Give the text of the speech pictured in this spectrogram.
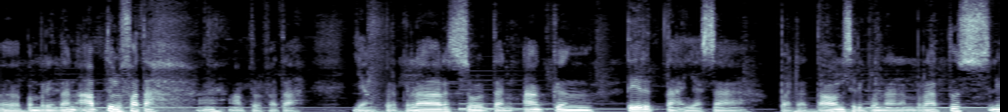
uh, pemerintahan Abdul Fattah, uh, Abdul Fattah yang bergelar Sultan Ageng Tirtayasa pada tahun 1651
